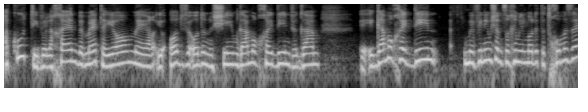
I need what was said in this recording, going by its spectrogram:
אקוטי ולכן באמת היום אה, עוד ועוד אנשים, גם עורכי דין וגם אה, גם עורכי דין מבינים שהם צריכים ללמוד את התחום הזה.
